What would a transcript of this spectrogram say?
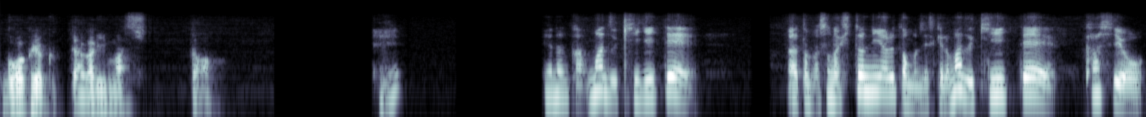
語学力って上がりました？え？いや、なんか、まず聞いて、あと、まあその人によると思うんですけど、まず聞いて、歌詞を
